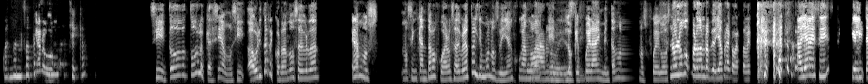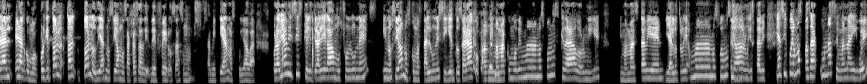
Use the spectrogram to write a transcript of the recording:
cuando nosotros Claro. éramos chicas. Sí, todo, todo lo que hacíamos. Y ahorita recordando, o sea, de verdad, éramos, nos encantaba jugar, o sea, de verdad todo el tiempo nos veían jugando, Jugando, en güey, lo que fuera, inventándonos juegos. No, luego, perdón, rápido, ya para acabar también. Había veces que literal era como, porque todo, todo- todos los días nos íbamos a casa de, de Fer, o sea, su- o sea, mi tía nos cuidaba, pero había veces que literal llegábamos un lunes y nos íbamos como hasta el lunes siguiente, o sea, era a mi mamá como de, ma, nos podemos quedar a dormir, mi mamá está bien, y al otro día, ma, nos podemos quedar a dormir, está bien, y así podíamos pasar una semana ahí, güey,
